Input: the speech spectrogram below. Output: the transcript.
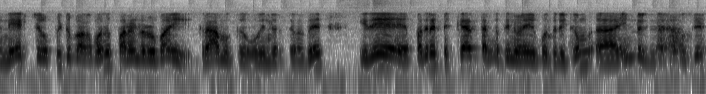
நேற்று ஒப்பிட்டு பார்க்கும்போது பன்னெண்டு ரூபாய் கிராமுக்கு உயர்ந்திருக்கிறது. இதே பதினெட்டு கேரட் தங்கத்தின் விலையை பொறுத்தவரைக்கும் இன்று கிராமுக்கு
